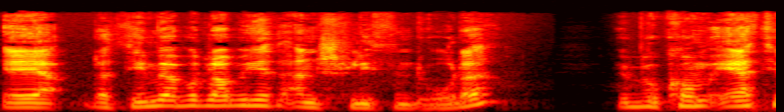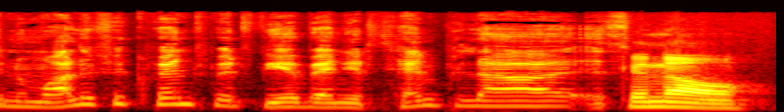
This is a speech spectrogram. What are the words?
Ja, ja, das sehen wir aber, glaube ich, jetzt anschließend, oder? Wir bekommen erst die normale Sequenz mit, wir werden jetzt Templer. genau.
